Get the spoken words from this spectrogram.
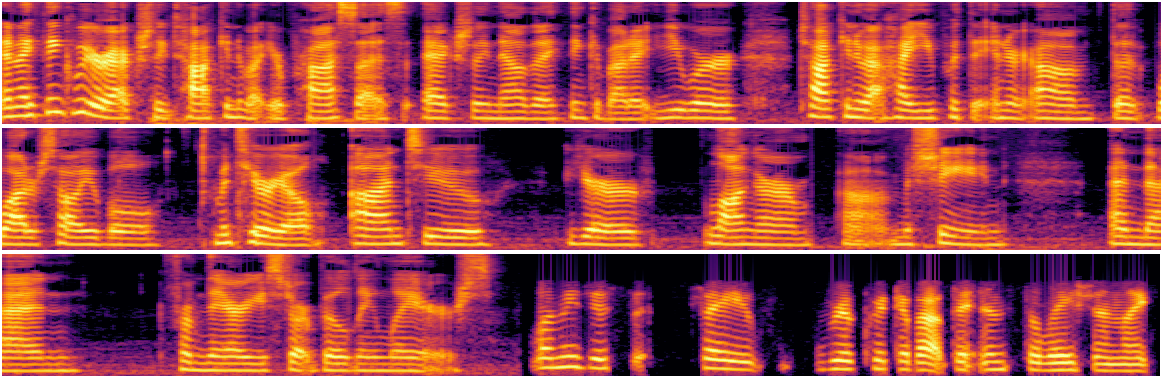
And I think we were actually talking about your process. Actually, now that I think about it, you were talking about how you put the inner um, the water soluble material onto your long arm uh, machine, and then from there you start building layers. Let me just say real quick about the installation. Like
